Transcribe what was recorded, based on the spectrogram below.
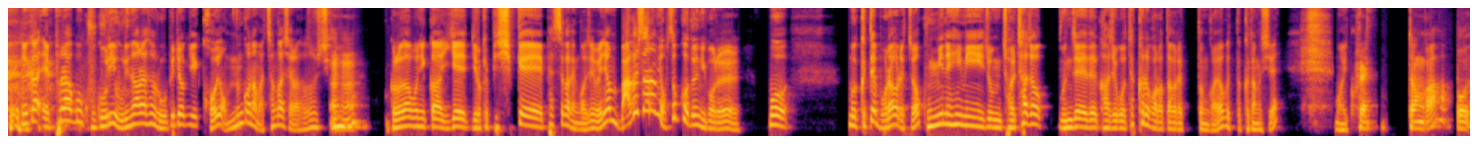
그러니까 애플하고 구글이 우리나라에서 로비력이 거의 없는 거나 마찬가지라서, 솔직히. 그러다 보니까 이게 이렇게 피- 쉽게 패스가 된 거지. 왜냐면 막을 사람이 없었거든, 이거를. 뭐, 뭐, 그때 뭐라 그랬죠? 국민의 힘이 좀 절차적 문제를 가지고 태클을 걸었다 그랬던가요? 그, 그 당시에? 뭐, 그랬던가? 뭐 뭐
